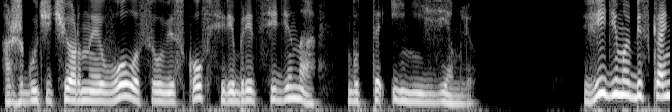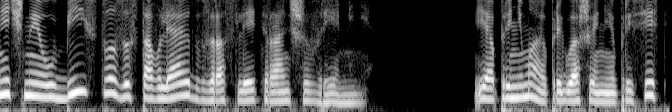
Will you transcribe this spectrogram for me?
а жгучие черные волосы у висков серебрит седина, будто иней землю. Видимо, бесконечные убийства заставляют взрослеть раньше времени. Я принимаю приглашение присесть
